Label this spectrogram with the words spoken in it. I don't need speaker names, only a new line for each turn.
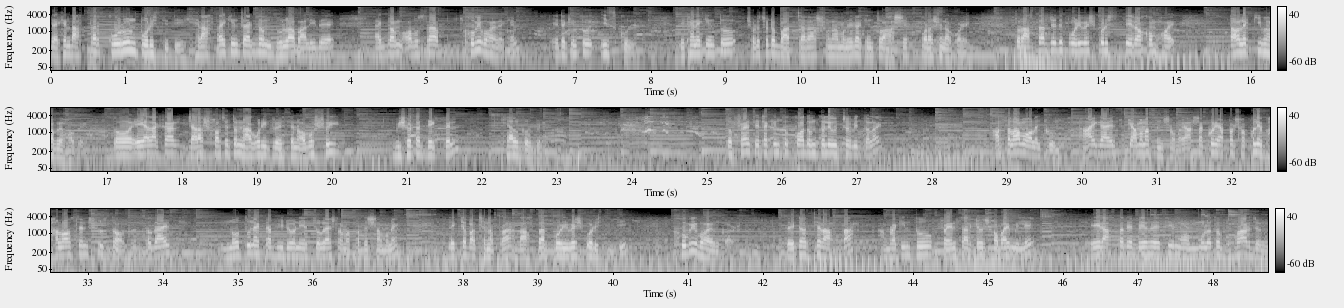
দেখেন, রাস্তার করুণ পরিস্থিতি। রাস্তায় কিন্তু একদম ধুলা বালি দেয় একদম অবস্থা খুবই ভয় দেখেন, এটা কিন্তু স্কুল। এখানে কিন্তু ছোট ছোট বাচ্চারা, সোনামণিরা কিন্তু আসে, পড়াশোনা করে। তো রাস্তার যদি পরিবেশ পরিস্থিতি এরকম হয়, তাহলে কীভাবে হবে? তো এই এলাকার যারা সচেতন নাগরিক রয়েছেন, অবশ্যই বিষয়টা দেখবেন, খেয়াল করবেন। তো ফ্রেন্ডস এটা কিন্তু কদমতলী উচ্চ বিদ্যালয়। আসসালামু আলাইকুম। হাই গাইস কেমন আছেন সবাই? আশা করি আপনারা সকলে ভালো আছেন, সুস্থ আছেন। তো গাইস নতুন একটা ভিডিও নিয়ে চলে আসলাম আপনাদের সামনে। দেখতে পাচ্ছেন আপনারা, রাস্তার পরিবেশ পরিস্থিতি খুবই ভয়ঙ্কর। তো এটা হচ্ছে রাস্তা। আমরা কিন্তু ফ্রেন্ড সার্কেল সবাই মিলে এই রাস্তা দিয়ে বের হয়েছি মূলত ঘোরার জন্য।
